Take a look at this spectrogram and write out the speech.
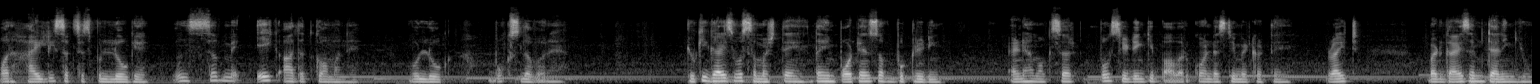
और हाईली सक्सेसफुल लोग हैं उन सब में एक आदत कॉमन है। वो लोग बुक्स लवर हैं। क्योंकि गाइस वो समझते हैं the importance of book reading and हम अक्सर बुक्स रीडिंग की पावर को अंडरस्टिमेट करते हैं right but guys I am telling you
